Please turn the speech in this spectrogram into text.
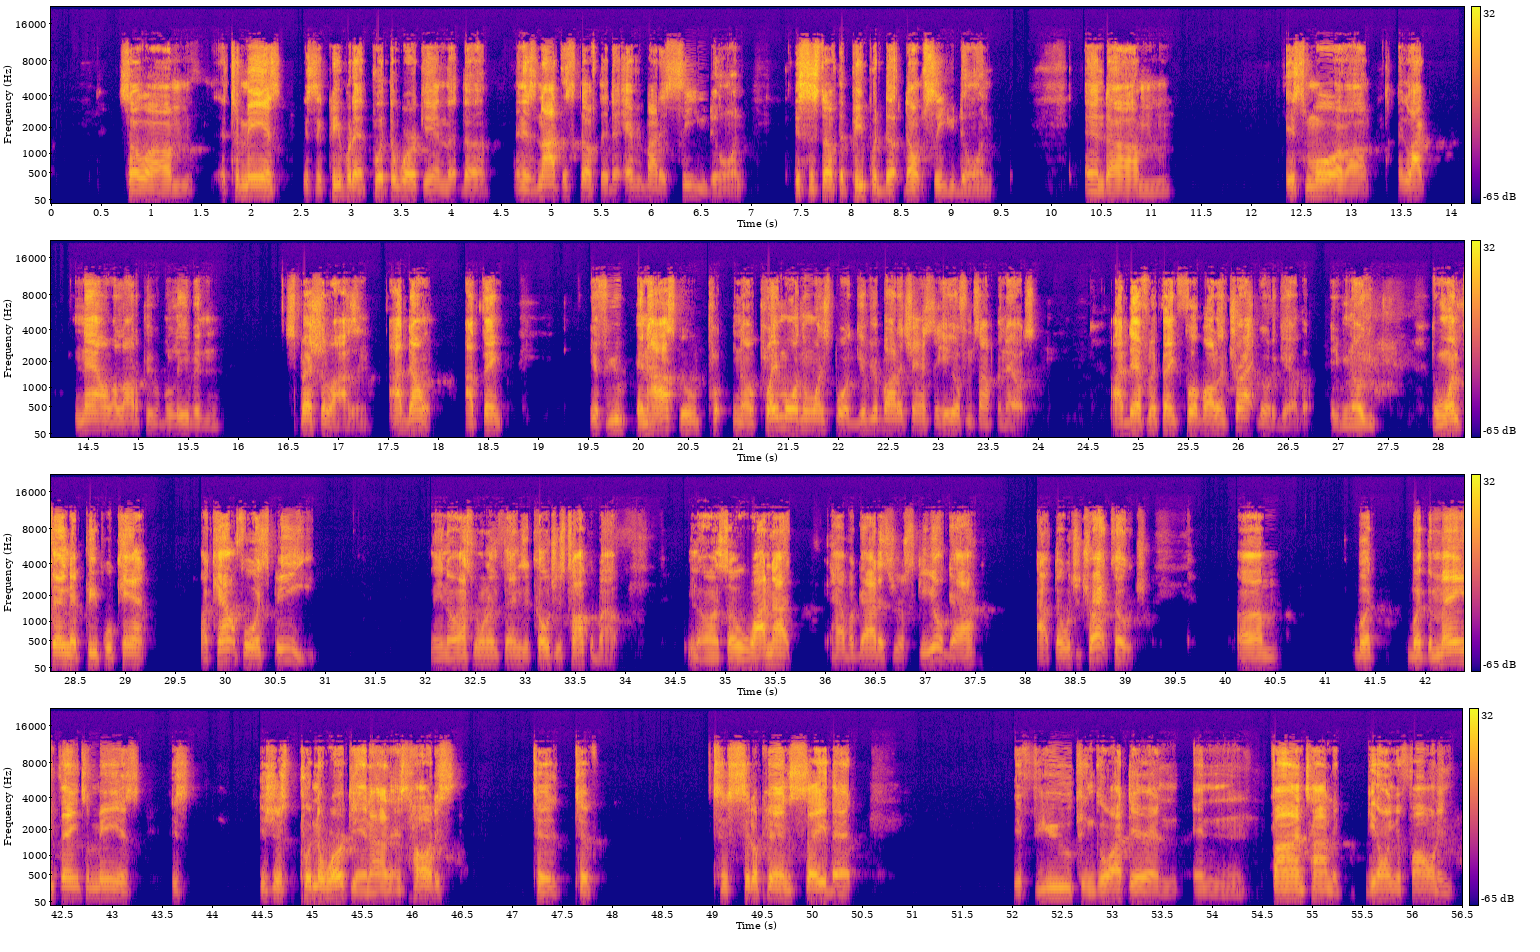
So um, to me, it's it's the people that put the work in. The, the and it's not the stuff that everybody see you doing. It's the stuff that people don't see you doing. And um, it's more of a like now a lot of people believe in specializing. I don't. I think if you in high school, you know, play more than one sport, give your body a chance to heal from something else. I definitely think football and track go together. You know, the one thing that people can't account for is speed. You know, that's one of the things that coaches talk about. You know, and so why not have a guy that's your skill guy out there with your track coach? Um, but but the main thing to me is it's just putting the work in. I, it's hard to to to sit up here and say that if you can go out there and and find time to get on your phone and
